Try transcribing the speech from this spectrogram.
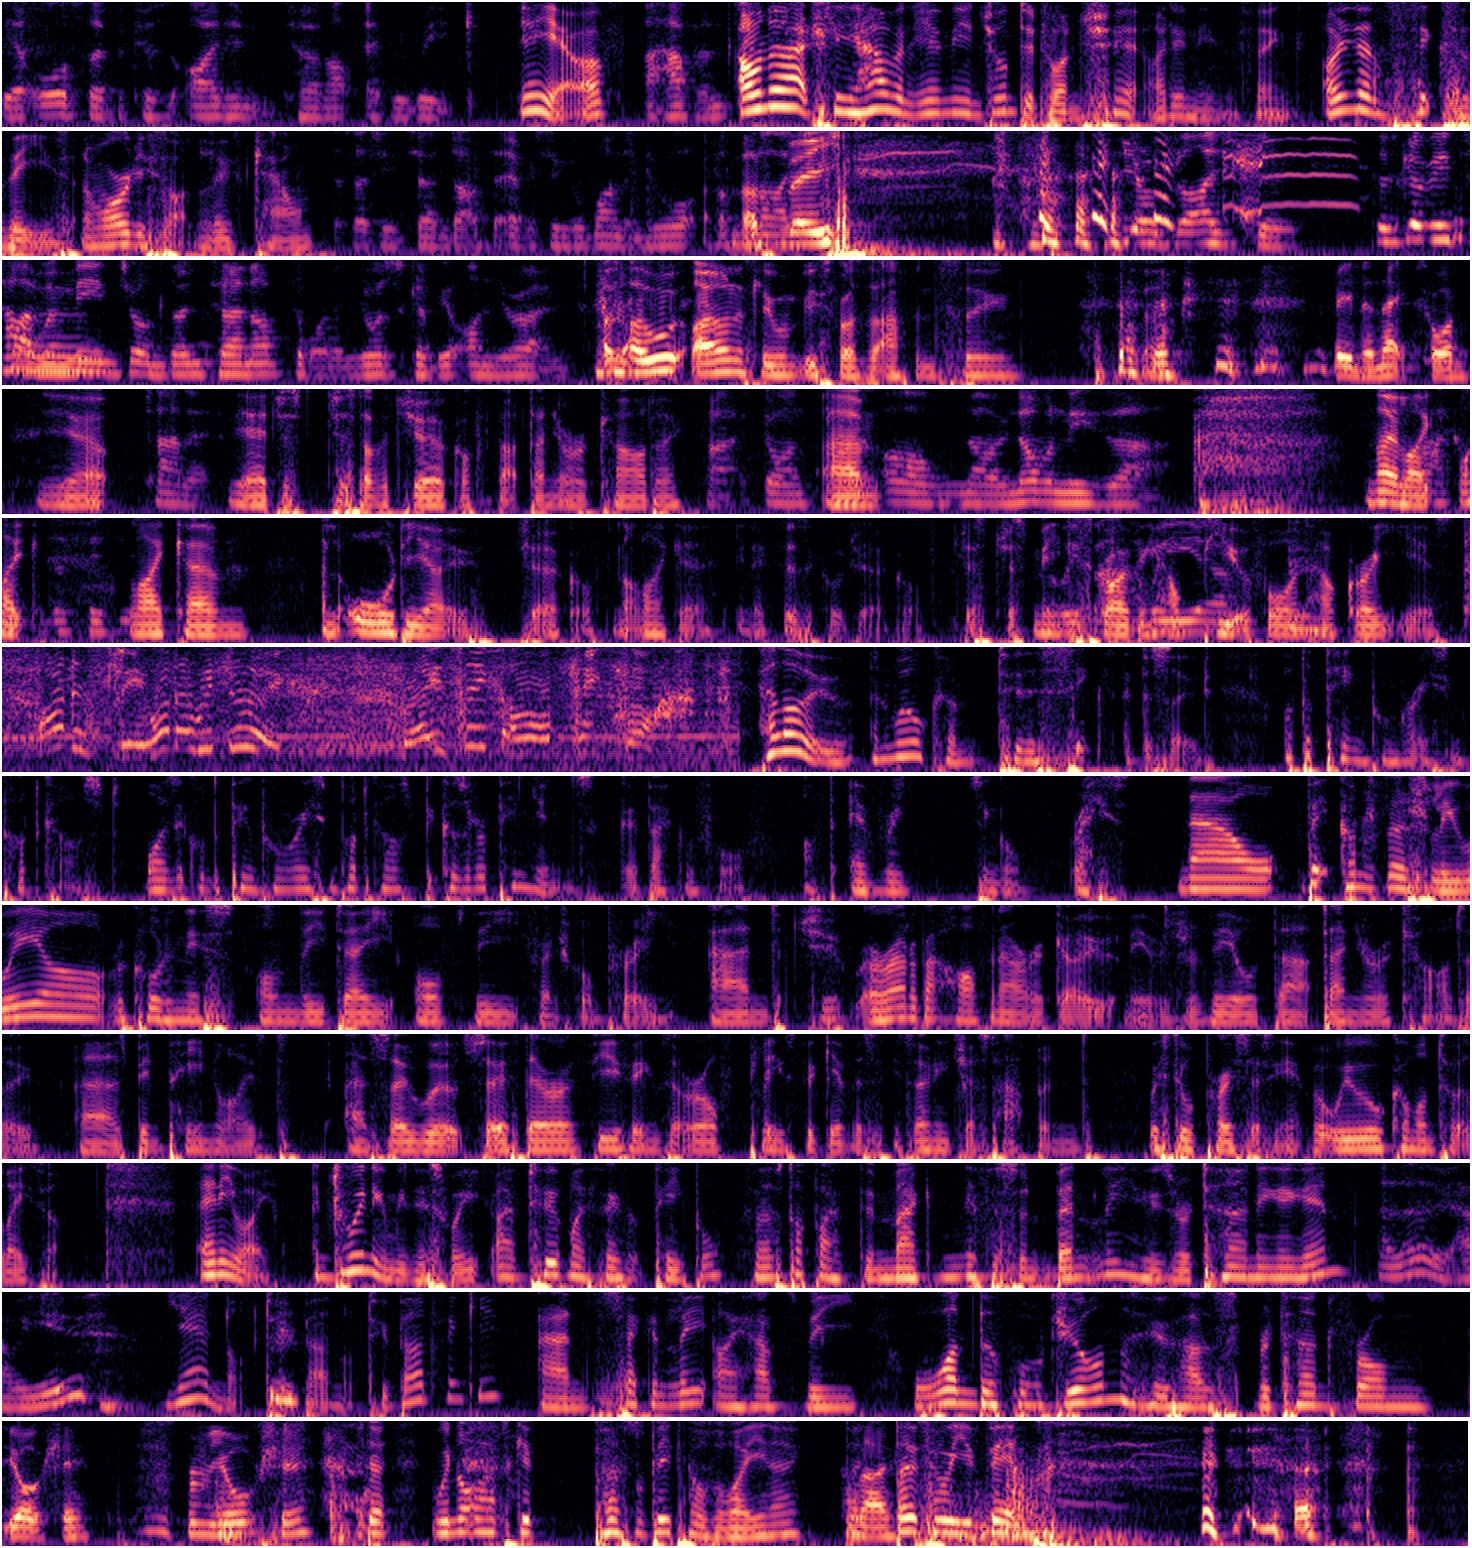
Yeah, also because I didn't turn up every week. Yeah, yeah, I've. I haven't. Oh no, actually, you haven't. Yeah, me and John did one. Shit, I didn't even think. I've only done six of these, and I'm already starting to lose count. It's actually turned up to every single one, and you're obliged. That's obliged. me. you're obliged to. There's gonna be a time when me and John don't turn up to one, and you're just gonna be on your own. I, I w- I honestly wouldn't be surprised that happens soon. So, Be the next one. yeah, Plan it. yeah, just just have a jerk off about Daniel Ricciardo. Right, go on. Um, oh no, no one needs that. No, like Back like the like um an audio jerk off, not like a you know physical jerk off. Just just me we describing back- how we, um, beautiful and how great he is. Honestly, what are we doing? Racing or ping pong? Hello and welcome to the sixth episode of the Ping Pong Racing Podcast. Why is it called the Ping Pong Racing Podcast? Because our opinions go back and forth after every single race. Now, a bit controversially, we are recording this on the day of the French Grand Prix, and around about half an hour ago, it was revealed that Daniel Ricciardo uh, has been penalised. And so, so if there are a few things that are off, please forgive us. It's only just happened. We're still processing it, but we will come on to it later. Anyway, and joining me this week, I have two of my favourite people. First up, I have the magnificent Bentley, who's returning again. Hello, how are you? Yeah, not too bad, not too bad, thank you. And secondly, I have the wonderful John, who has returned from Yorkshire. from Yorkshire. You don't- we're not allowed to give personal details away, you know. Don't, No. don't say where you've been.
